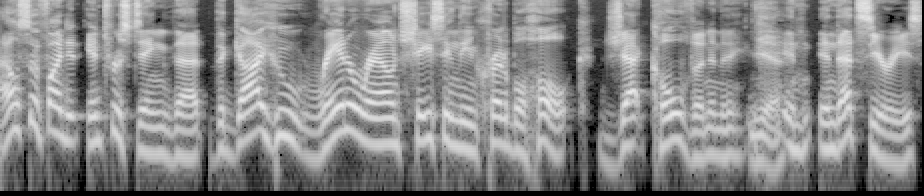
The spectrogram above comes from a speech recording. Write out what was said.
I also find it interesting that the guy who ran around chasing the Incredible Hulk, Jack Colvin, in the Yeah. in, in that series,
